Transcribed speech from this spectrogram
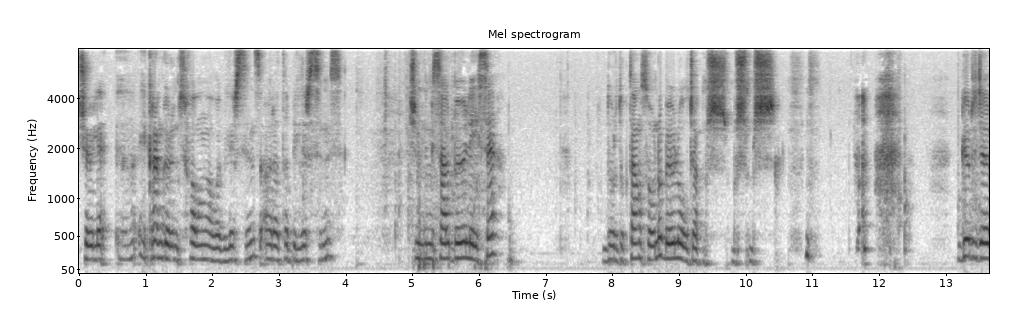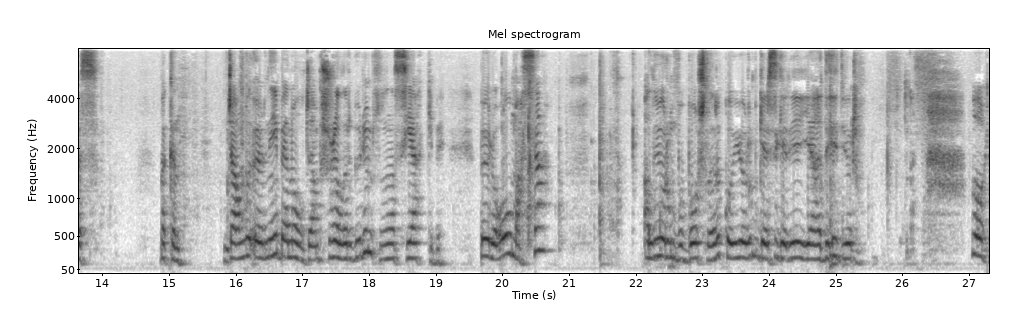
Şöyle e, ekran görüntüsü falan alabilirsiniz. Aratabilirsiniz. Şimdi misal böyleyse durduktan sonra böyle olacakmış. Göreceğiz. Bakın canlı örneği ben olacağım. Şuraları görüyor musunuz? Nasıl siyah gibi. Böyle olmazsa alıyorum bu boşları koyuyorum. Gerisi geriye iade ediyorum. Oy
